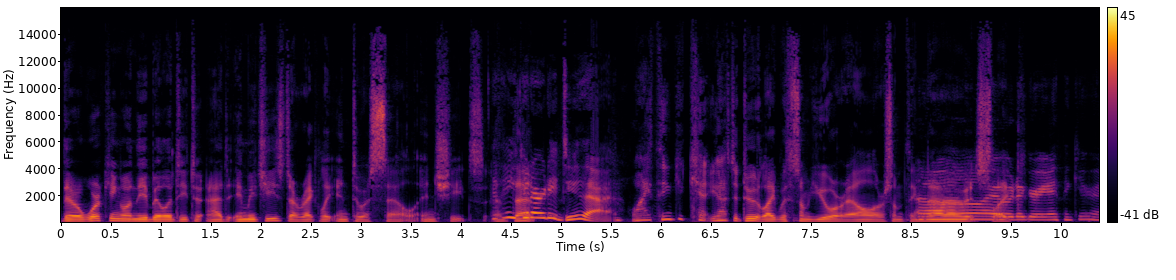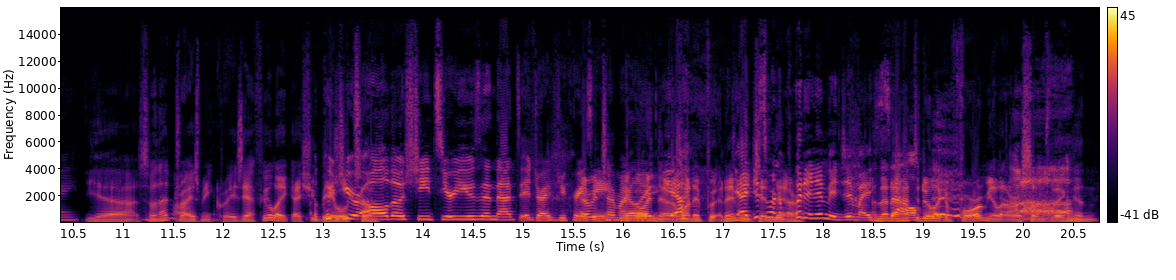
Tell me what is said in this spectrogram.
They're working on the ability to add images directly into a cell in Sheets. I think you could already do that. well, I think you can't. You have to do it like with some URL or something now. Oh, It's I like would agree. I think you're right. yeah. So that drives me crazy. I feel like I should be able to. all those sheets you're using, that's it drives you crazy. Every time I go in there, I want to put an Yeah, I image just in want to put an image in myself. and then I have to do like a formula or something, and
